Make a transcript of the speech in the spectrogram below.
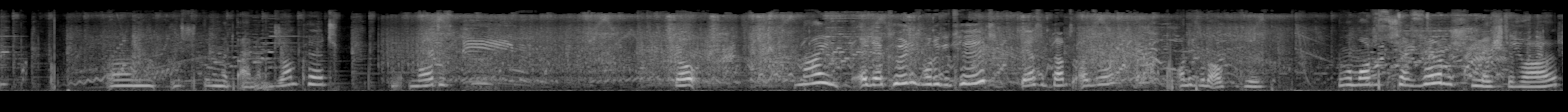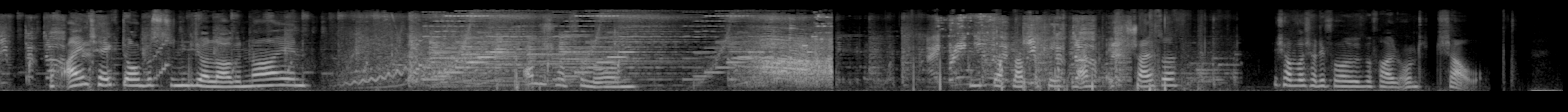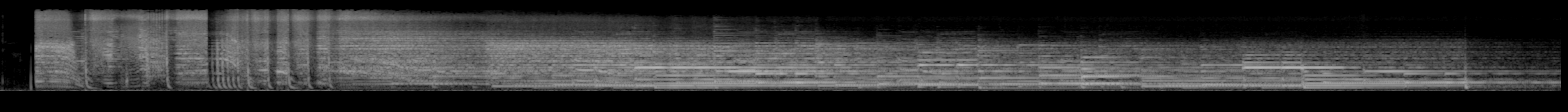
Ähm, ich springe mit einem Jump Pad. Mit Mortis. So. Nein, äh, der König wurde gekillt. Der erste Platz also. Und ich wurde auch gekillt. Junge Mortis ist ja so eine schlechte Wahl. Noch ein Takedown bis zur Niederlage. Nein. Und ich hab verloren. Platz. Okay, ich bin einfach echt scheiße. Ich hoffe, euch hat die Folge gefallen und ciao.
